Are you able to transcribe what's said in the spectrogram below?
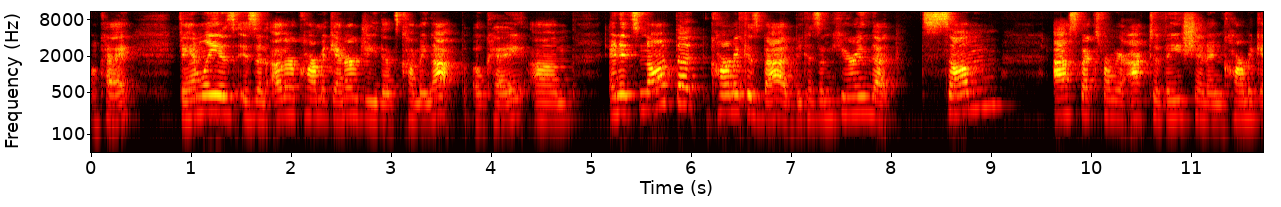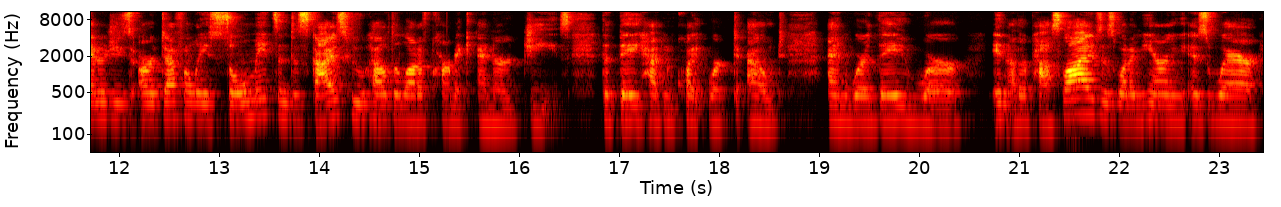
okay? Family is, is an other karmic energy that's coming up, okay? Um, and it's not that karmic is bad because I'm hearing that some aspects from your activation and karmic energies are definitely soulmates in disguise who held a lot of karmic energies that they hadn't quite worked out and where they were in other past lives is what I'm hearing is where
